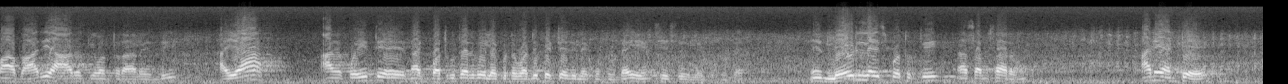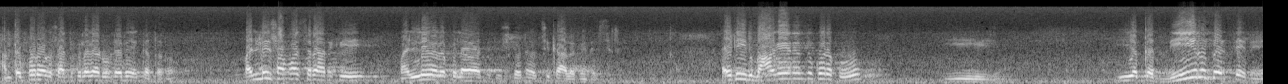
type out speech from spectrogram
మా భార్య ఆరోగ్యవంతురాలైంది. అయ్యా ఆమె పోయితే నాకు బతుకు తెరివే లేకుండా వడ్డీ పెట్టేది లేకుంటుండే ఏం చేసేది లేకుంటుండే నేను లేవిడి లేచిపోతుంది నా సంసారం. అని అంటే అంత పూర్వం ఒక సంటి పిల్లగాడు ఉండేదే కథను మళ్ళీ సంవత్సరానికి మళ్ళీ ఒక పిల్లవాడిని తీసుకొని వచ్చి కాళ్ళ అయితే ఇది బాగైనందు కొరకు ఈ ఈ యొక్క నీరు పెడితేనే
